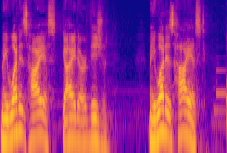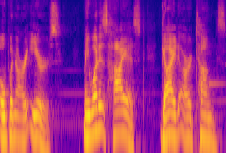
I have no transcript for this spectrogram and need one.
May what is highest guide our vision. May what is highest open our ears. May what is highest guide our tongues.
